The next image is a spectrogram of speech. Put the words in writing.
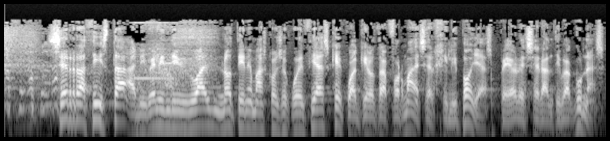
Ser racista a nivel individual no tiene más consecuencias que cualquier otra forma de ser gilipollas. Peor es ser antivacunas.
